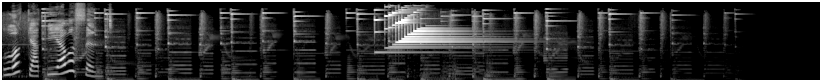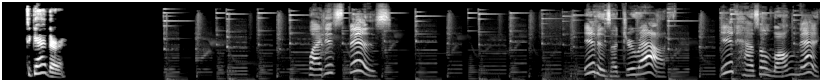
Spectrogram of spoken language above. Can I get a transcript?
Look at the elephant. Together. What is this? It is a giraffe. It has a long neck.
